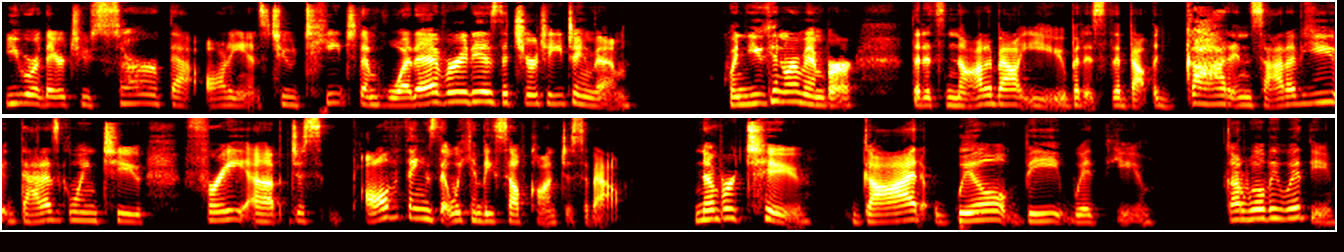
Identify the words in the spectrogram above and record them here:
you are there to serve that audience to teach them whatever it is that you're teaching them when you can remember that it's not about you, but it's about the God inside of you, that is going to free up just all the things that we can be self conscious about. Number two, God will be with you. God will be with you.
